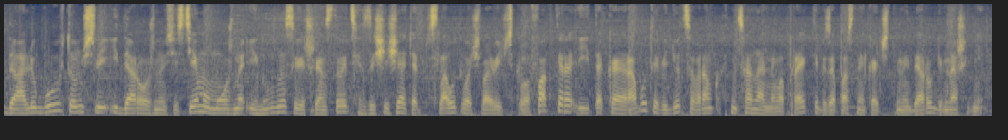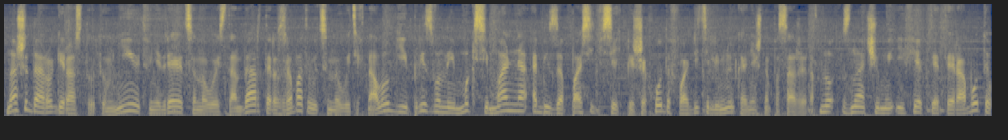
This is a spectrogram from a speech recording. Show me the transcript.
Да, любую, в том числе и дорожную систему, можно и нужно совершенствовать, защищать от пресловутого человеческого фактора, и такая работа ведется в рамках национального проекта «Безопасные качественные дороги» в наши дни. Наши дороги растут, умнеют, внедряются новые стандарты, разрабатываются новые технологии, призванные максимально обезопасить всех пешеходов, водителей, ну и, конечно, пассажиров. Но значимый эффект этой работы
